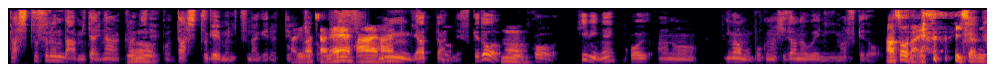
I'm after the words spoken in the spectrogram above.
脱出するんだ、みたいな感じで、うんこう、脱出ゲームにつなげるっていうありましたね。はいはい。うん、やったんですけど、うん。こう、日々ね、こう、あの、今も僕の膝の上にいますけど、あ、そうだね。一緒に。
